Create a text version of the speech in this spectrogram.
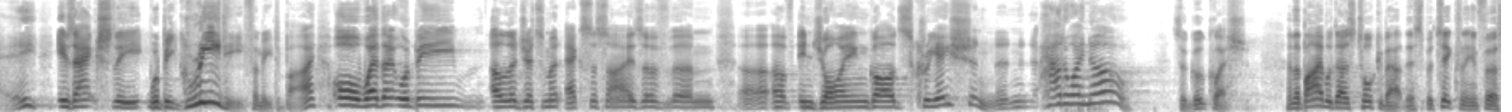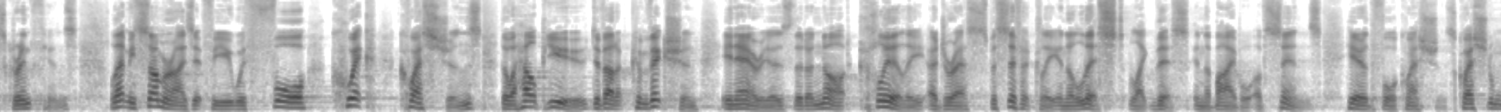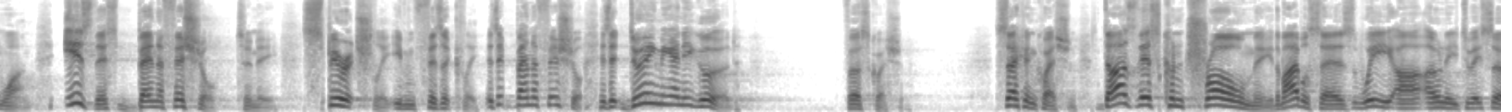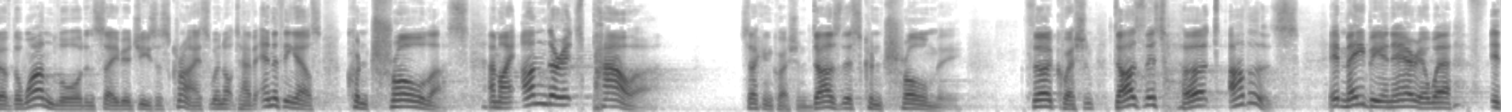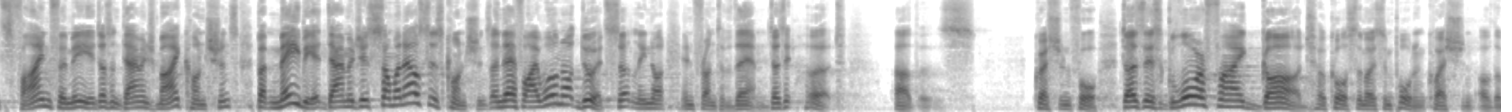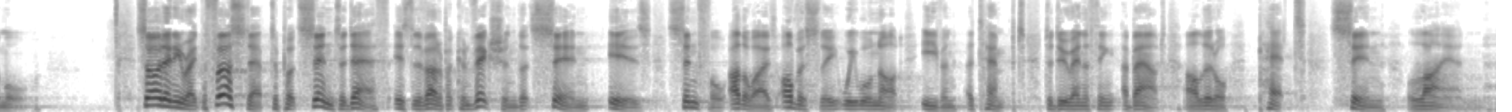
is actually, would be greedy for me to buy, or whether it would be a legitimate exercise of, um, uh, of enjoying God's creation. And how do I know? It's a good question. And the Bible does talk about this, particularly in 1 Corinthians. Let me summarize it for you with four quick questions that will help you develop conviction in areas that are not clearly addressed specifically in a list like this in the Bible of sins. Here are the four questions. Question one Is this beneficial to me, spiritually, even physically? Is it beneficial? Is it doing me any good? First question. Second question Does this control me? The Bible says we are only to serve the one Lord and Savior, Jesus Christ. We're not to have anything else control us. Am I under its power? Second question Does this control me? Third question Does this hurt others? It may be an area where it's fine for me, it doesn't damage my conscience, but maybe it damages someone else's conscience, and therefore I will not do it, certainly not in front of them. Does it hurt others? Question four Does this glorify God? Of course, the most important question of them all. So, at any rate, the first step to put sin to death is to develop a conviction that sin is sinful. Otherwise, obviously, we will not even attempt to do anything about our little pet sin lion.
